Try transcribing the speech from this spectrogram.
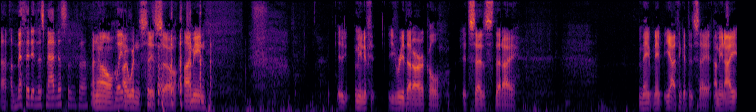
a, a method in this madness of uh, No, waiting? I wouldn't say so. I mean, it, I mean, if you read that article, it says that I, maybe, maybe, yeah, I think it did say it. I mean, I,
